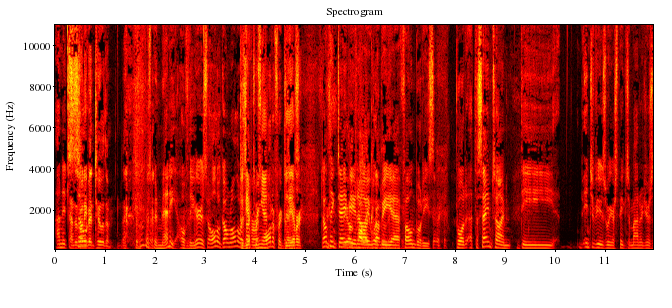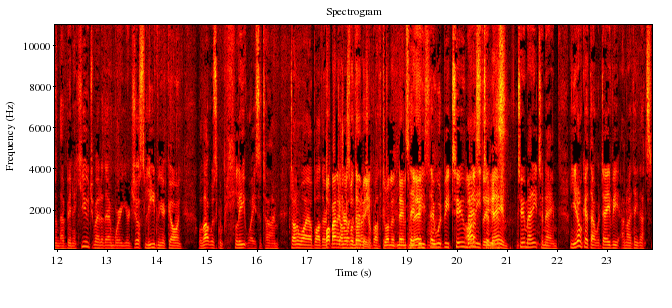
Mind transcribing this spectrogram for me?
and it's And there's so, only been two of them. There's been many over the years, all of- going all the way Does he back ever to his ring you? Waterford Does he days. ever- Don't think The Davey and I would be uh, phone buddies, but at the same time, the interviews where you're speaking to managers, and there've been a huge amount of them where you're just leaving it going, well, that was a complete waste of time. Don't know why I bothered. What managers why would the they be? bothered. Do you want to name some They'd be- names? They would be too many Honesty to name. Too many to name. And you don't get that with Davey, and I think that's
